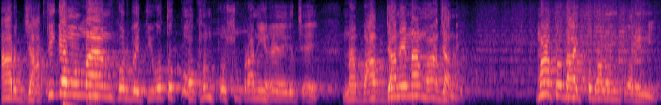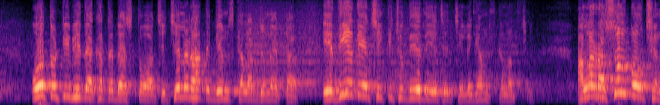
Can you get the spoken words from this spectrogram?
আর জাতিকে মূল্যায়ন করবে কি? ও তো কখন পশু প্রাণী হয়ে গেছে। না বাপ জানে, না মা জানে। মা তো দায়িত্ব পালন করেনি। ও তো টিভি দেখাতে ব্যস্ত আছে। ছেলের হাতে গেমস খেলার জন্য একটা এ দিয়ে দিয়েছে, কিছু দিয়ে দিয়েছে, ছেলে গেমস খেলাচ্ছে। আল্লাহ রাসুল বলছেন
